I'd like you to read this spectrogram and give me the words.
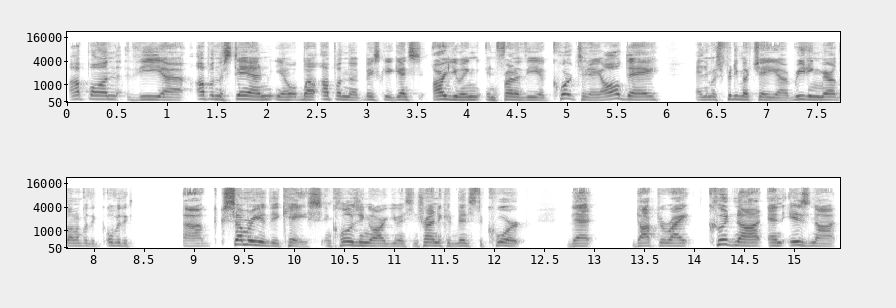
up on the uh, up on the stand, you know, well, up on the basically against arguing in front of the uh, court today all day, and it was pretty much a uh, reading marathon over the over the uh, summary of the case and closing arguments and trying to convince the court that Dr. Wright could not and is not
